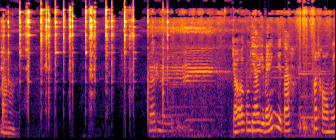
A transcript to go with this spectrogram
Bằm trời ơi con dao gì bén vậy ta hết hồn vậy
